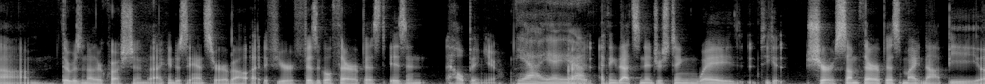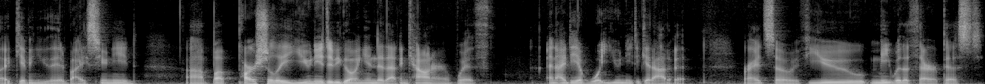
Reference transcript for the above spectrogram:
um, there was another question that I can just answer about if your physical therapist isn't helping you. Yeah, yeah, yeah. Right? I think that's an interesting way to get. Sure, some therapists might not be like giving you the advice you need, uh, but partially you need to be going into that encounter with an idea of what you need to get out of it, right? So if you meet with a therapist,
